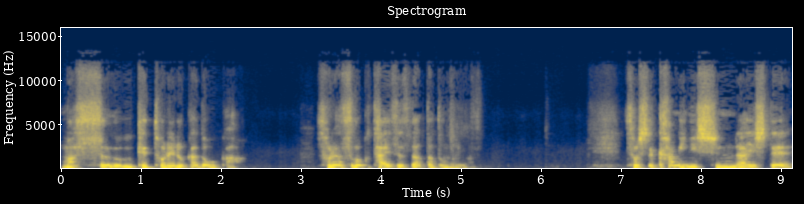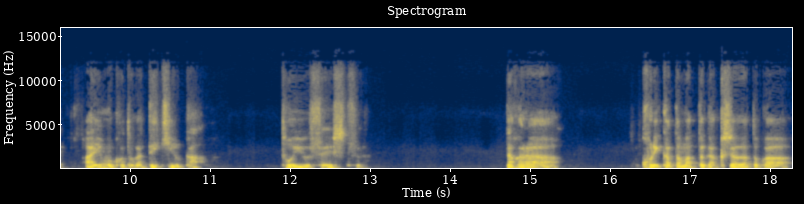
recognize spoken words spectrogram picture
まっすぐ受け取れるかどうか。それはすごく大切だったと思います。そして神に信頼して歩むことができるか。という性質。だから凝り固まった学者だとか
